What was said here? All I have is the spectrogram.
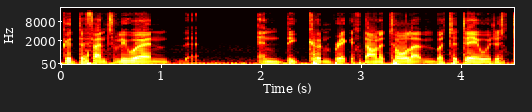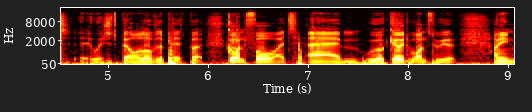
good defensively we were and and they couldn't break us down at all Everton but today we're just we're just a bit all over the place but going forward um, we were good once we were, I mean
